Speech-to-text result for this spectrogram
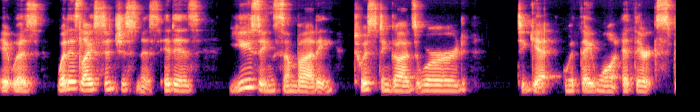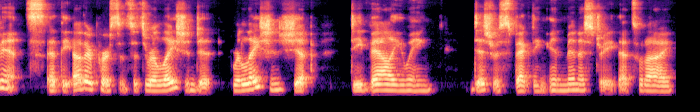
It was what is licentiousness? It is using somebody, twisting God's word, to get what they want at their expense at the other person. So it's relationship relationship devaluing, disrespecting in ministry. That's what I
